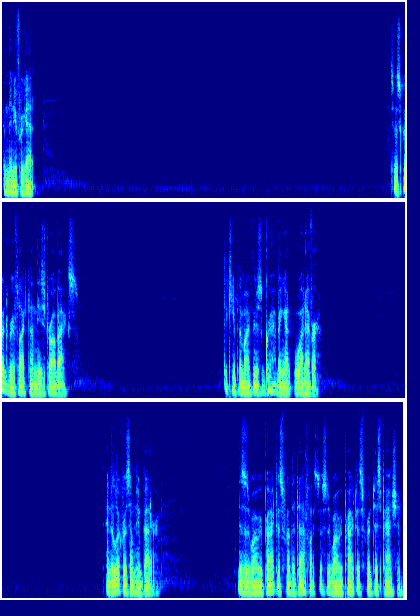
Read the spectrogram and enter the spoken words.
And then you forget. So it's good to reflect on these drawbacks, to keep the mind from just grabbing at whatever. and to look for something better. This is why we practice for the deathless. This is why we practice for dispassion.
